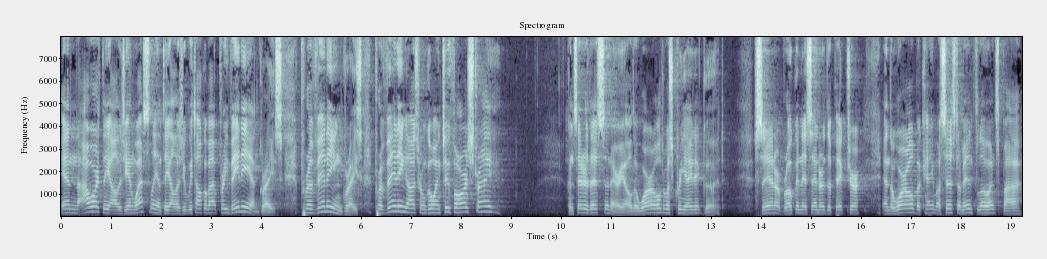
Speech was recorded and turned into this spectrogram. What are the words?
In our theology, in Wesleyan theology, we talk about prevenient grace, preventing grace, preventing us from going too far astray. Consider this scenario the world was created good. Sin or brokenness entered the picture, and the world became a system influenced by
